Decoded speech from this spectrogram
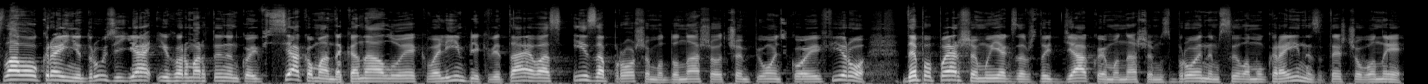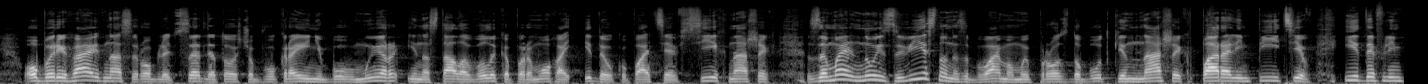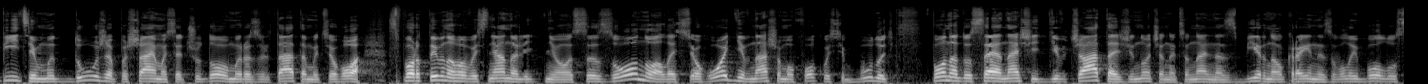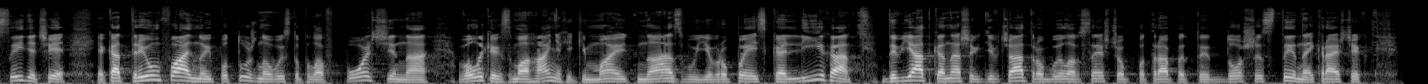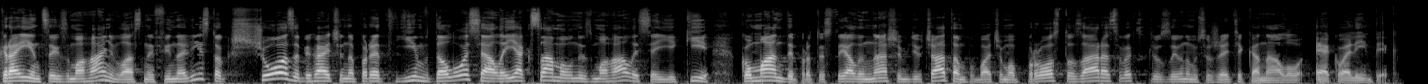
Слава Україні, друзі! Я Ігор Мартиненко і вся команда каналу Еквалімпік вітаю вас і запрошуємо до нашого чемпіонського ефіру, де, по-перше, ми, як завжди, дякуємо нашим Збройним силам України за те, що вони оберігають нас і роблять все для того, щоб в Україні був мир і настала велика перемога і деокупація всіх наших земель. Ну і звісно, не забуваємо ми про здобутки наших паралімпійців і дефлімпійців. Ми дуже пишаємося чудовими результатами цього спортивного весняно-літнього сезону. Але сьогодні в нашому фокусі будуть понад усе наші дівчата, жіноча національна збірна України з волейболу сидячи, яка тріумфально і потужно виступила в Польщі на великих змаганнях, які мають назву Європейська ліга. Дев'ятка наших дівчат робила все, щоб потрапити до шести найкращих країн цих змагань, власне, фіналісток. Що забігаючи наперед, їм вдалося, але як саме вони змагалися, і які команди протистояли нашим дівчатам, побачимо просто зараз в ексклюзивному сюжеті каналу Еквалімпік.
